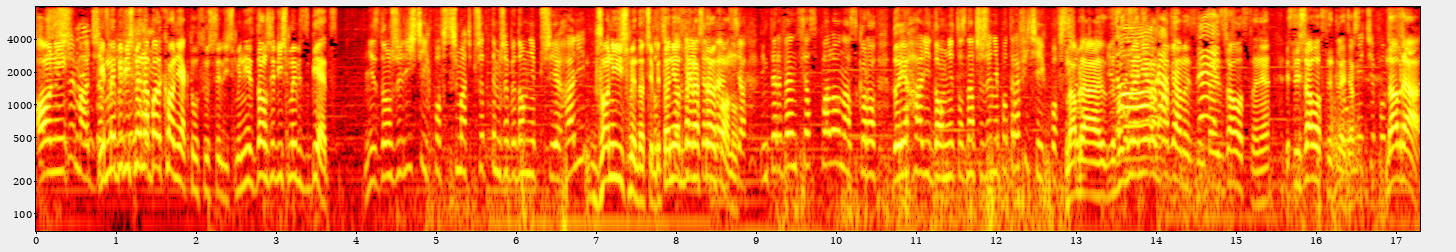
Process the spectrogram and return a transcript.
oni... Powstrzymać, I my byliśmy na balkonie, jak to usłyszeliśmy, nie zdążyliśmy zbiec. Nie zdążyliście ich powstrzymać przed tym, żeby do mnie przyjechali? Dzwoniliśmy do ciebie, to, co nie odbierasz telefonu. interwencja? Spalona, skoro dojechali do mnie, to znaczy, że nie potraficie ich powstrzymać. Dobra, Jest- w ogóle nie rozmawiamy z nim, to jest żałosne, nie? Jesteś żałosny, Nie Dredziarz. Dobra.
